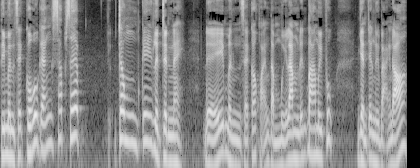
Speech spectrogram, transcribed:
thì mình sẽ cố gắng sắp xếp trong cái lịch trình này để mình sẽ có khoảng tầm 15 đến 30 phút dành cho người bạn đó.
